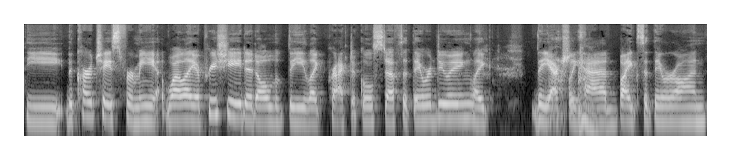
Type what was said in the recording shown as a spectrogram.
the the car chase for me, while I appreciated all of the like practical stuff that they were doing, like they actually had bikes that they were on,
